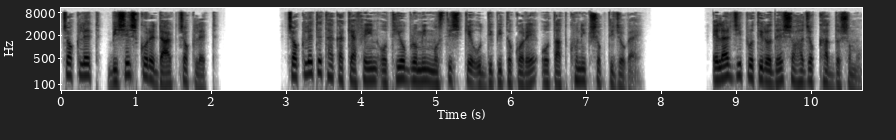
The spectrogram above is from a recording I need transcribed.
চকলেট, বিশেষ করে ডার্ক চকলেট। চকলেটে থাকা ক্যাফেইন ও থিওব্রোমিন মস্তিষ্ককে উদ্দীপিত করে ও তাৎক্ষণিক শক্তি যোগায়। এলার্জি প্রতিরোধে সহায়ক খাদ্যসমূহ।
